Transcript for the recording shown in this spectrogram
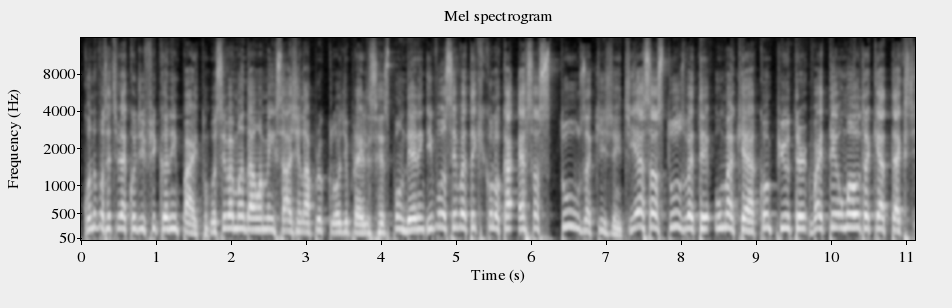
Quando você estiver codificando em Python, você vai mandar uma mensagem lá para o Claude para eles responderem, e você vai ter que colocar essas tools aqui, gente. E essas tools vai ter uma que é a Computer, vai ter uma outra que é a Text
